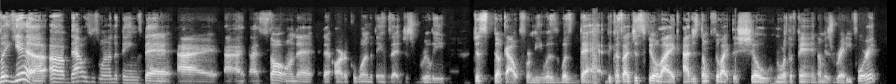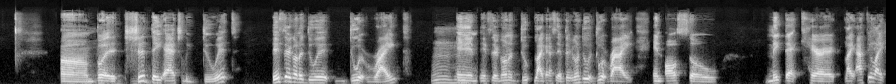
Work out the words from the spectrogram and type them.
but yeah, uh, that was just one of the things that I, I I saw on that that article. One of the things that just really just stuck out for me was was that because I just feel like I just don't feel like the show nor the fandom is ready for it. Um, mm-hmm. but should they actually do it? If they're gonna do it, do it right. Mm-hmm. And if they're gonna do, like I said, if they're gonna do it, do it right, and also make that character. Like I feel like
